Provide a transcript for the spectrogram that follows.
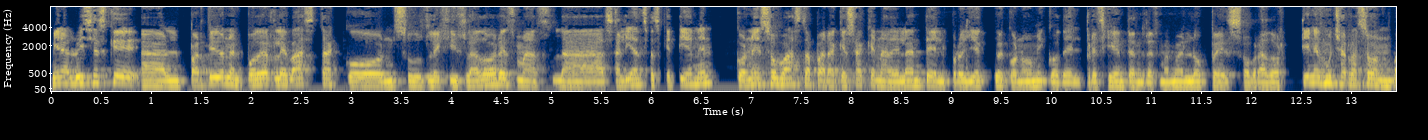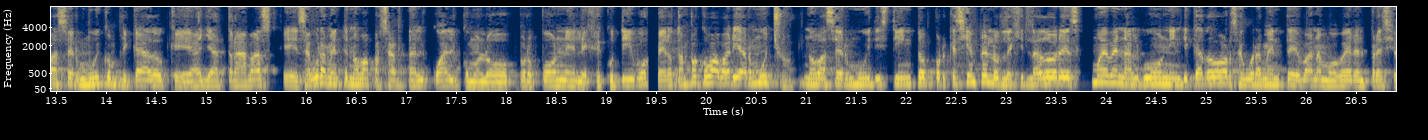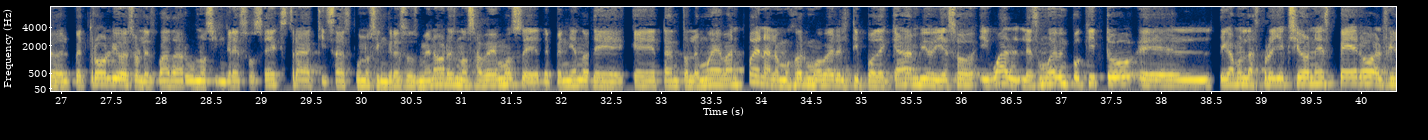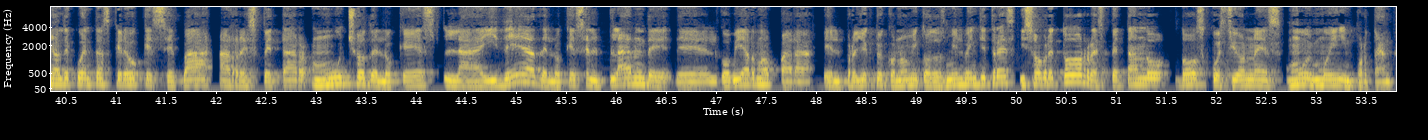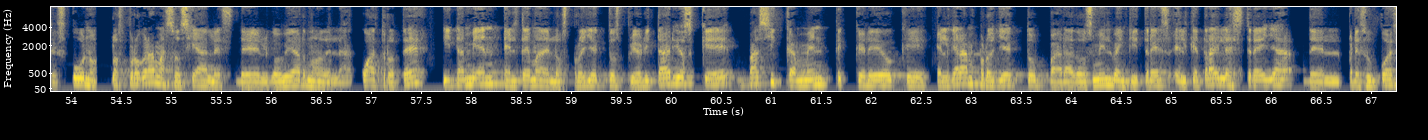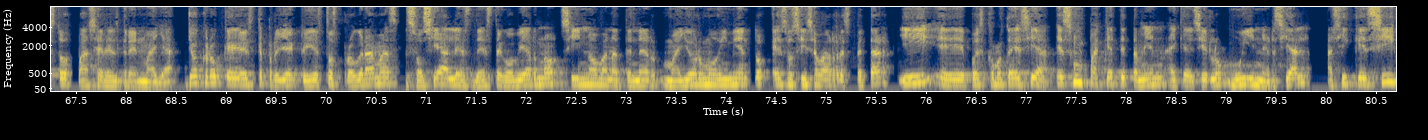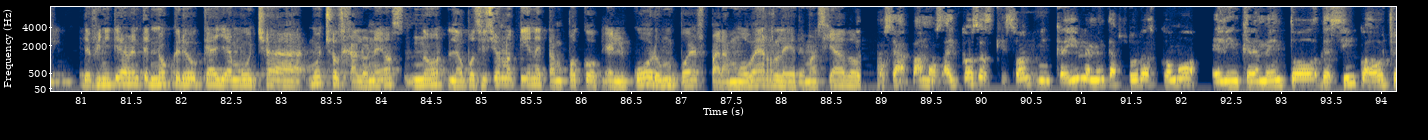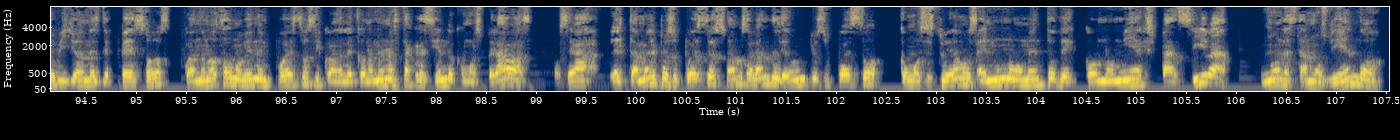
Mira, Luis, es que al partido en el poder le basta con sus legisladores más las alianzas que tienen con eso basta para que saquen adelante el proyecto económico del presidente Andrés Manuel López Obrador. Tienes mucha razón, va a ser muy complicado que haya trabas. Eh, seguramente no va a pasar tal cual como lo propone el Ejecutivo, pero tampoco va a variar mucho, no va a ser muy distinto porque siempre los legisladores mueven algún indicador, seguramente van a mover el precio del petróleo, eso les va a dar unos ingresos extra, quizás unos ingresos menores, no sabemos, eh, dependiendo de qué tanto le muevan. Pueden a lo mejor mover el tipo de cambio y eso igual les mueve un poquito el, digamos, las proyecciones, pero al final de cuentas creo que se va a respetar mucho de lo que es la idea, de lo que es el plan de, del gobierno para el proyecto económico 2023 y sobre todo respetando dos cuestiones muy, muy importantes. Uno, los programas sociales del gobierno de la 4T y también el tema de los proyectos prioritarios que básicamente creo que el gran proyecto para 2023, el que trae la estrella del presupuesto, va a ser el tren Maya. Yo creo que este proyecto y estos programas sociales de este gobierno sí no van a tener mayor movimiento, eso sí se va a respetar y eh, pues como te decía, es un paquete también, hay que decirlo, muy inercial, así que sí, definitivamente no creo que haya mucha, muchos jaloneos, no, la oposición no tiene tampoco el quórum pues para moverle demasiado. O sea, vamos, hay cosas que son increíblemente absurdas como el incremento de 5 a 8 billones de pesos cuando no estás moviendo impuestos y cuando la economía no está creciendo como esperabas. O sea, el tamaño del presupuesto, estamos hablando de un presupuesto como si estuviéramos en un momento de economía expansiva. No la estamos viendo.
